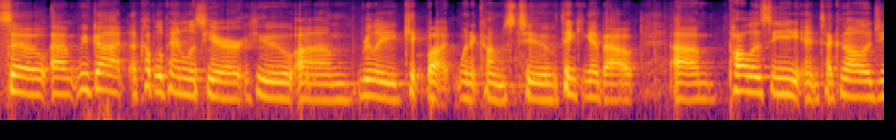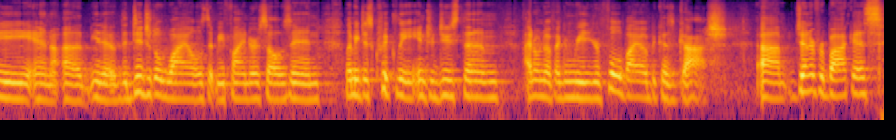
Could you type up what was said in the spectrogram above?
So um, we've got a couple of panelists here who um, really kick butt when it comes to thinking about um, policy and technology and uh, you know the digital wiles that we find ourselves in. Let me just quickly introduce them. I don't know if I can read your full bio because gosh. Um, Jennifer Bachus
